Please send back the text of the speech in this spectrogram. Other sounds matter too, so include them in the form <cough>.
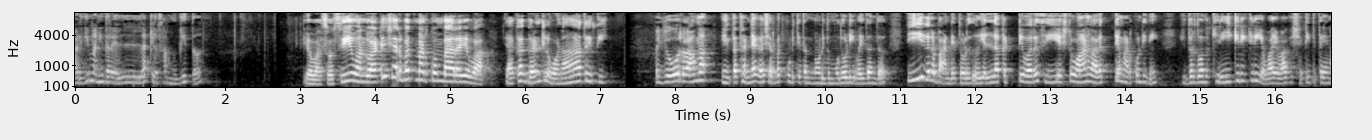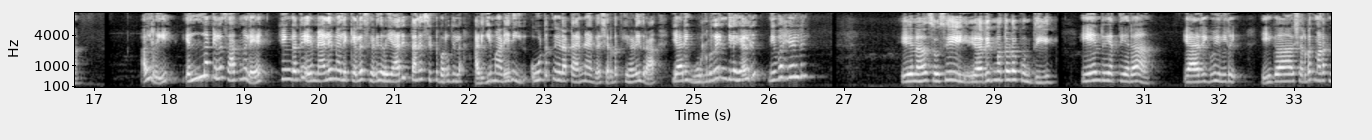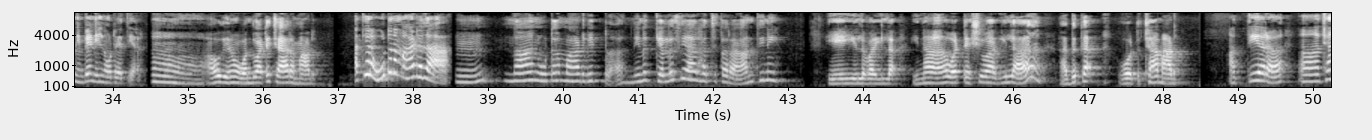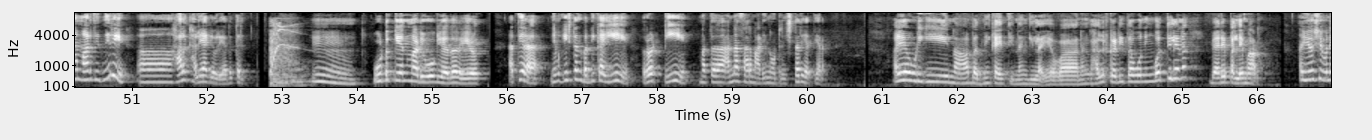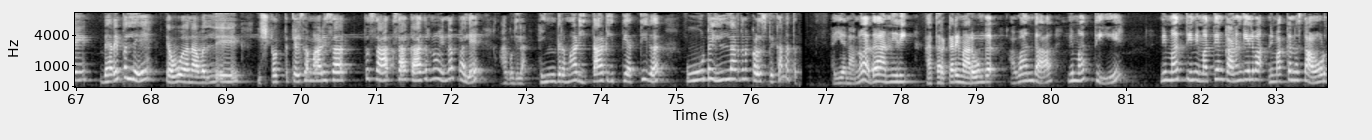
ಅಡುಗೆ ಮನಿದಾರ ಎಲ್ಲ ಕೆಲಸ ಮುಗೀತು. ಯವ್ವ, ಸೊಸಿ, ಒಂದು ವಾಟಿ ಶರ್ಬತ್ ಮಾಡ್ಕೊಂಬಾರ ಯವ್ವ. ಯಾಕ ಗಂಟ್ಲು ಒಣಾತೈತಿ ಅಯ್ಯೋ, ರಾಮ, ಇಂಥ ಥಂಡ್ಯಾಗ ಶರ್ಬತ್ ಕುಡಿತೈತಂತ ನೋಡಿದ ಮುದೋಡಿ ವೈದಂದು. ಈಗರ ಬಾಂಡೆ ತೊಳೆದು ಎಲ್ಲ ಕಟ್ಟಿ ಒರೆಸಿ ಎಷ್ಟು ವಾಣವಾಗತ್ತೆ ಮಾಡ್ಕೊಂಡಿನಿ. ಇದ್ರದ್ದೊಂದು ಕಿರಿ ಕಿರಿ ಕಿರಿ ಯವ ಯಾವಾಗ ಶಟಿತೈನ ಅಲ್ರಿ, ಎಲ್ಲ ಕೆಲಸ ಆದ್ಮೇಲೆ ಹಿಂಗತೆ ಮೇಲೆ ಮೇಲೆ ಕೆಲಸ ಹೇಳಿದ್ರೆ ಯಾರಿಗೆ ತಾನೇ ಸಿಟ್ಟು ಬರೋದಿಲ್ಲ. ಅಡಿಗೆ ಮಾಡೇನಿ ಊಟಕ್ಕೆ ನೀಡೋ ಟೈಮ್ನಾಗ ಶರ್ಬತ್ ಕೇಳಿದ್ರ ಯಾರಿಗೆ ಉರ್ರಂಗಿಲ್ಲ ಹೇಳ್ರಿ, ನೀವ ಹೇಳ್ರಿ. ಏನ ಸೊಸಿ ಯಾರಿಗೆ ಮಾತಾಡಕ್ ಕುಂತಿ? ಏನ್ರಿ ಅತ್ತಿಯರ? ಯಾರಿಗೂ ಇಲ್ರಿ. ಈಗ ಶರ್ಬತ್ ಮಾಡಕ್ ನಿಂಬೆಹಣ್ಣು ಇಲ್ಲಿ ನೋಡ್ರಿ ಅತ್ತಿಯರ. ಹ್ಮ್ ಹೌದೇನೋ ಒಂದು ವಾಟೆ ಚಾರ ಮಾಡು. ಅತ್ತಿಯರ ಊಟನ ಮಾಡಲ್ಲ ಹ್ಮ್ ನಾನು ಊಟ ಮಾಡಿಬಿಟ್ರ ನಿನಗೆ ಕೆಲಸ ಯಾರು ಹಚ್ತಾರ ಅಂತೀನಿ. ಏ ಇಲ್ವ ಇಲ್ಲ. ಇನ್ನ ಒಟ್ಟು ಆಗಿಲ್ಲ. ಅದಕ್ಕೆ ಒಟ್ಟು ಚಾ ಮಾಡು. ಅತ್ತಿಯರ ಆ, ಚಾ ಮಾಡ್ತಿದ್ನಿರಿ? ಆ, ಹಾಲು ಖಾಲಿ ಆಗ್ಯಾವ್ರಿ ಅದಕ್ಕೆ ರೀ. ಹ್ಮ್ ಊಟಕ್ಕೆ ಏನು ಮಾಡಿ ಹೋಗ್ಲಿ ಅದಾರ ಹೇಳು. ಅತ್ತಿಯರ ನಿಮ್ಗೆ ಇಷ್ಟೊಂದು ಬದ್ನಿಕಾಯಿ ರೊಟ್ಟಿ ಮತ್ತು ಅನ್ನ ಸಾರು ಮಾಡಿ ನೋಡ್ರಿ. ಇಷ್ಟ ರೀ ಅತ್ತಿಯರ. ಅಯ್ಯ ಹುಡುಗಿ ನಾ ಬದ್ನಿಕಾಯಿ ತಿನ್ನಂಗಿಲ್ಲ ಯವ್ವ. ನಂಗೆ ಹಲ್ಲು ಕಡಿತಾವೋ ನಿಂಗೆ ಗೊತ್ತಿಲ್ಲೇನ? ಬೇರೆ ಪಲ್ಯ ಮಾಡು. ಅಯ್ಯೋ ಶಿವನೇ ಬ್ಯಾರೆ ಪಲ್ಲೆ ಯವ್ವ ನಾವಲ್ಲೇ ಇಷ್ಟೊತ್ತು ಕೆಲಸ ಮಾಡಿ ಸಾಕು ಸಾಕು ಆದ್ರೂ ಇನ್ನ ಪಲ್ಲೆ ಆಗೋದಿಲ್ಲ. ಹಿಂಗ್ರ ಮಾಡಿ ತಾಟಿ ಇತ್ತಿ ಅತ್ತಿಗ ಊಟ ಇಲ್ಲಾರ್ದನ್ನ ಕಳಿಸ್ಬೇಕಾ ಮತ್ತೆ? ಅಯ್ಯ ನಾನು ಅದ ಅನ್ನಿರಿ. ಆ ತರಕಾರಿ ಮಾರುವಂಗ ಅವ ಅಂದ ನಿಮ್ಮ ಅತ್ತಿ ನಿಮ್ಮ ಅತ್ತಿ ನಿಮ್ಮ ಅತ್ತಿ ಹಂಗೆ ಕಾಣಂಗೇ ಇಲ್ವಾ? ನಿಮ್ಮ ಅಕ್ಕನಸ್ತಾ ಅವಳು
